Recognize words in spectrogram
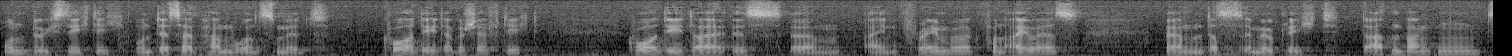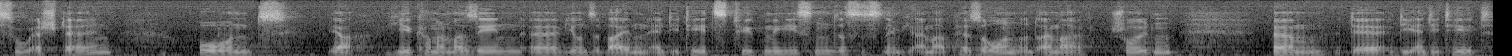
undurchsichtig und deshalb haben wir uns mit Core Data beschäftigt. Core Data ist ähm, ein Framework von iOS, ähm, das es ermöglicht, Datenbanken zu erstellen. Und ja, hier kann man mal sehen, äh, wie unsere beiden Entitätstypen hießen. Das ist nämlich einmal Person und einmal Schulden. Ähm, der, die Entität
